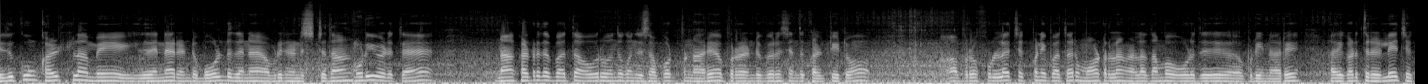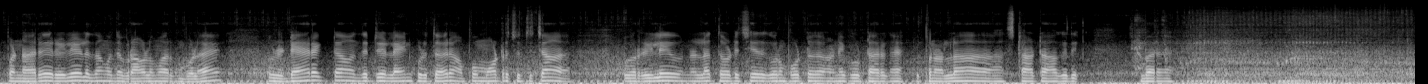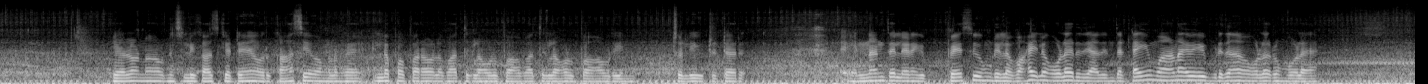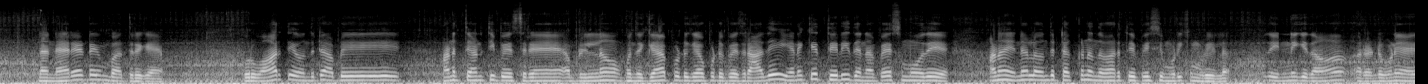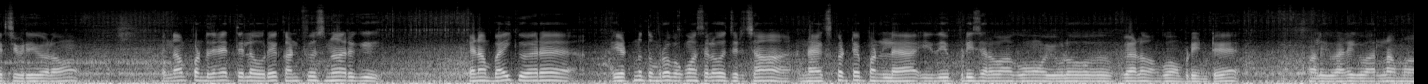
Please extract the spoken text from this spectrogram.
எதுக்கும் கழட்டலாமே இது என்ன ரெண்டு போல்ட்டு தானே அப்படின்னு நினச்சிட்டு தான் முடிவு எடுத்தேன். நான் கட்டுறதை பார்த்து அவரு வந்து கொஞ்சம் சப்போர்ட் பண்ணார். அப்புறம் ரெண்டு பேரும் சேர்ந்து கழட்டிட்டோம். அப்புறம் ஃபுல்லாக செக் பண்ணி பார்த்தாரு மோட்டர்லாம் நல்லா தான்ப்பா ஓடுது அப்படின்னாரு. அதுக்கடுத்து ரிலே செக் பண்ணார். ரிலேயில் தான் கொஞ்சம் ப்ராப்ளமாக இருக்கும் போல். அப்படி டைரெக்டாக வந்துட்டு லைன் கொடுத்தாரு. அப்போ மோட்டர் சுற்றிச்சா ஒரு ரிலே நல்லா தொடச்சி அதுக்கப்புறம் போட்டு அனுப்பி விட்டாருங்க. இப்போ நல்லா ஸ்டார்ட் ஆகுது. பாருங்க. எவ்வளோண்ணா அப்படின்னு சொல்லி காசு கேட்டேன். ஒரு காசே வாங்கலங்க. இல்லைப்பா பரவாயில்ல பார்த்துக்கலாம் விடுப்பா பார்த்துக்கலாம் விடுப்பா அப்படின்னு சொல்லி விட்டுட்டாரு. என்னன்னு தெரியல எனக்கு பேசவே முடியல. வாயில் உளருது. அது இந்த டைம் ஆனாவே இப்படி தான் உளரும் போல். நான் நிறைய டைம் பார்த்துருக்கேன். ஒரு வார்த்தையை வந்துட்டு அப்படியே அனுத்தி அனுத்தி பேசுகிறேன் அப்படி இல்லைன்னா கொஞ்சம் கேப் விட்டு கேப் விட்டு பேசுகிறேன் அதே எனக்கே தெரியுது நான் பேசும்போதே. ஆனால் என்னால் வந்து டக்குன்னு அந்த வார்த்தையை பேசி முடிக்க முடியல. அது இன்றைக்கி தான் ரெண்டு மணி ஆயிடுச்சு விடியகாலம் என்ன பண்ணுறதுனே தெரியல. ஒரே கன்ஃபியூஷனாக இருக்குது ஏன்னா பைக் வேறு எட்நூற்றம்பது ரூபா பக்கமாக செலவு வச்சிருச்சான். நான் எக்ஸ்பெக்டே பண்ணல. இது இப்படி செலவாகும் இவ்வளோ வேலை வாங்குவோம் அப்படின்ட்டு. நாளைக்கு வேலைக்கு வரலாமா?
